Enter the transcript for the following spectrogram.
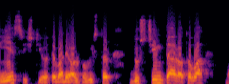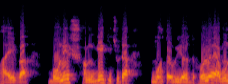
নিয়ে সৃষ্টি হতে পারে অল্প বিস্তর দুশ্চিন্তার অথবা ভাই বা বোনের সঙ্গে কিছুটা মতবিরোধ হলো এমন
